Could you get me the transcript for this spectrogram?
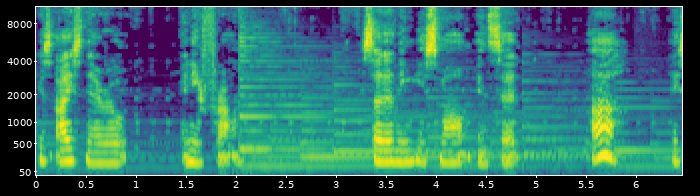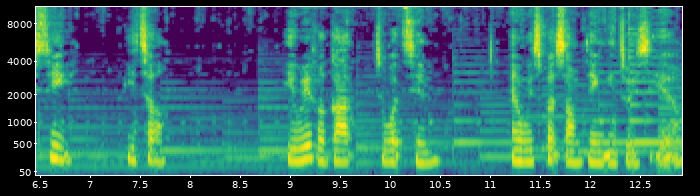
his eyes narrowed and he frowned. Suddenly he smiled and said, Ah, I see, Peter. He waved a guard towards him and whispered something into his ear.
